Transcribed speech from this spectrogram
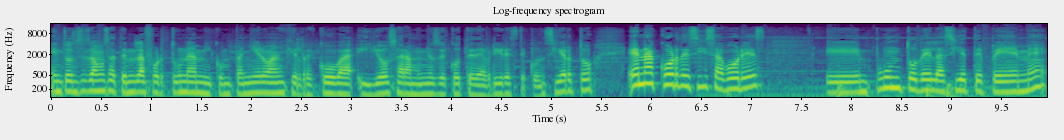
Entonces vamos a tener la fortuna, mi compañero Ángel Recoba y yo, Sara Muñoz de Cote, de abrir este concierto en acordes y sabores en punto de las 7 pm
